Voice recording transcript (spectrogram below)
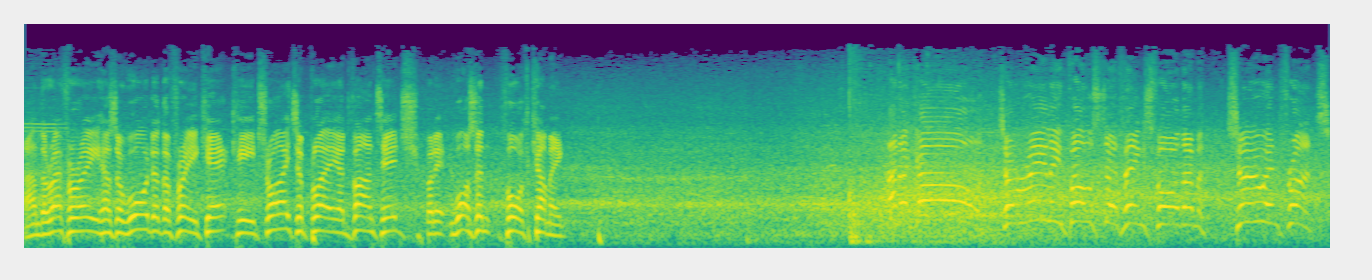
And the referee has awarded the free kick. He tried to play advantage, but it wasn't forthcoming. And a goal to really bolster things for them. Two in front.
